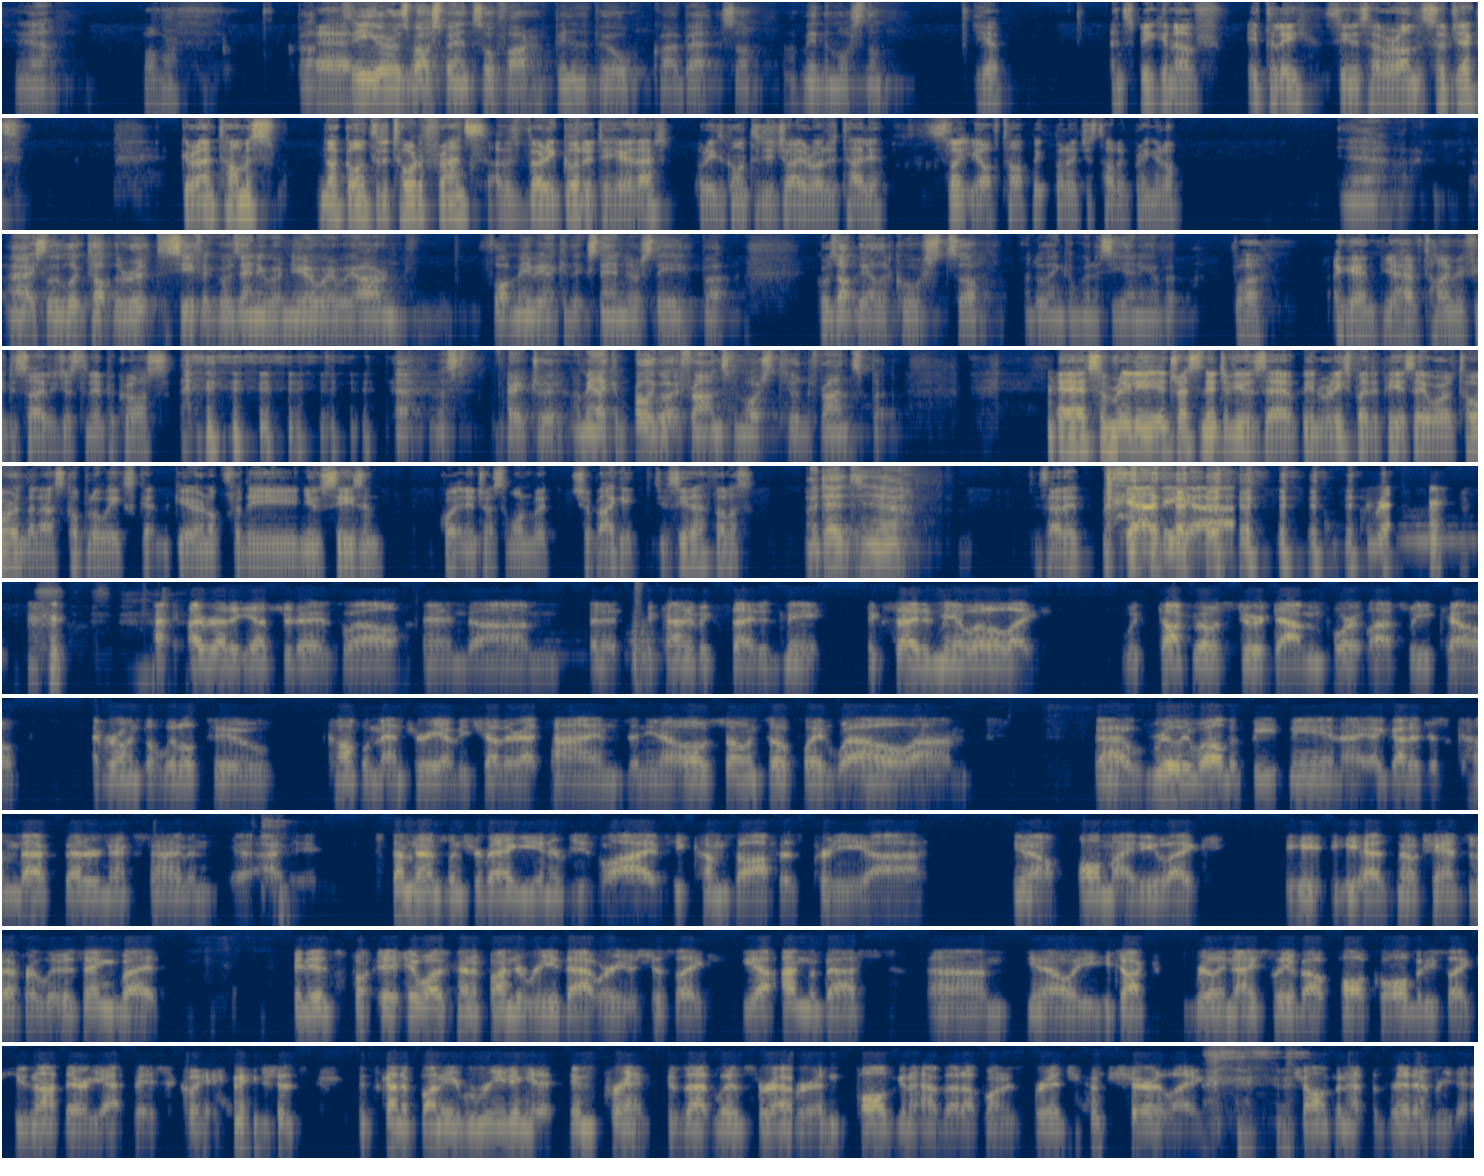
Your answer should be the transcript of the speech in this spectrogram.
Yeah. Bummer. But Uh, three euros well spent so far. I've been in the pool quite a bit, so I've made the most of them. Yep. And speaking of Italy, seeing as how we're on the subject, Geraint Thomas not going to the Tour de France. I was very gutted to hear that, but he's going to the Giro d'Italia. Slightly off topic, but I just thought I'd bring it up. Yeah. I actually looked up the route to see if it goes anywhere near where we are and thought maybe I could extend our stay, but it goes up the other coast, so I don't think I'm going to see any of it. Well, again, you have time if you decided just to nip across. Yeah, that's very true. I mean, I could probably go to France and watch the Tour de France, but uh, some really interesting interviews uh, being released by the PSA World Tour in the last couple of weeks, getting gearing up for the new season. Quite an interesting one with Shorbagy. Do you see that, fellas? I did, yeah. Is that it? Yeah, the uh, I read, I, I read it yesterday as well, and um, and it, it kind of excited me excited me a little. Like we talked about with Stuart Davenport last week, how everyone's a little too complimentary of each other at times, and you know, oh, so and so played well, um, uh, really well to beat me, and I, I got to just come back better next time. And I, sometimes when Shorbagy interviews live, he comes off as pretty, uh, you know, almighty, like he he has no chance of ever losing. But it is fun. It, it was kind of fun to read that where he was just like, yeah, I'm the best. Um, you know, he, he talked really nicely about Paul Coll, but he's like, he's not there yet, basically. And he just, it's kind of funny reading it in print because that lives forever. And Paul's gonna have that up on his fridge, I'm sure, like chomping at the bit every day.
